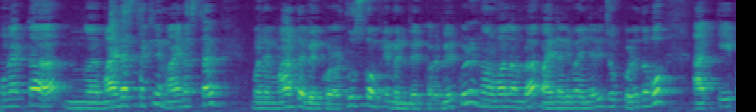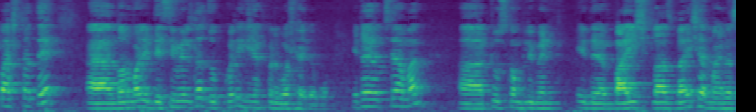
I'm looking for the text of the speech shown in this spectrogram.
কোনো একটা মাইনাস থাকলে মাইনাসটার মানে মানটা বের করা টুস কমপ্লিমেন্ট বের করা। বের করে নর্মাল আমরা বাইনারি বাইনারি যোগ করে দেবো আর এই পাশটাতে নর্মালি ডেসিমেলটা যোগ করে হিসাব করে বসাই দেবো। এটাই হচ্ছে আমার টুস কমপ্লিমেন্ট বাইশ প্লাস বাইশ আর মাইনাস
